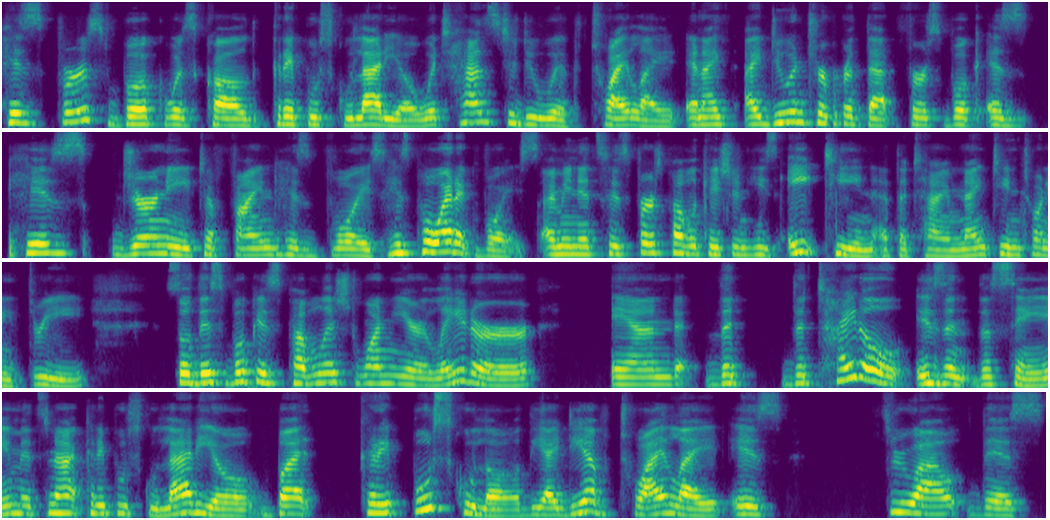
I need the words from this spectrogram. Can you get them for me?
his first book was called Crepusculario, which has to do with twilight. And I, I do interpret that first book as his journey to find his voice, his poetic voice. I mean, it's his first publication. He's 18 at the time, 1923. So this book is published one year later. And the the title isn't the same. It's not Crepusculario, but crepusculo, the idea of twilight, is throughout this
